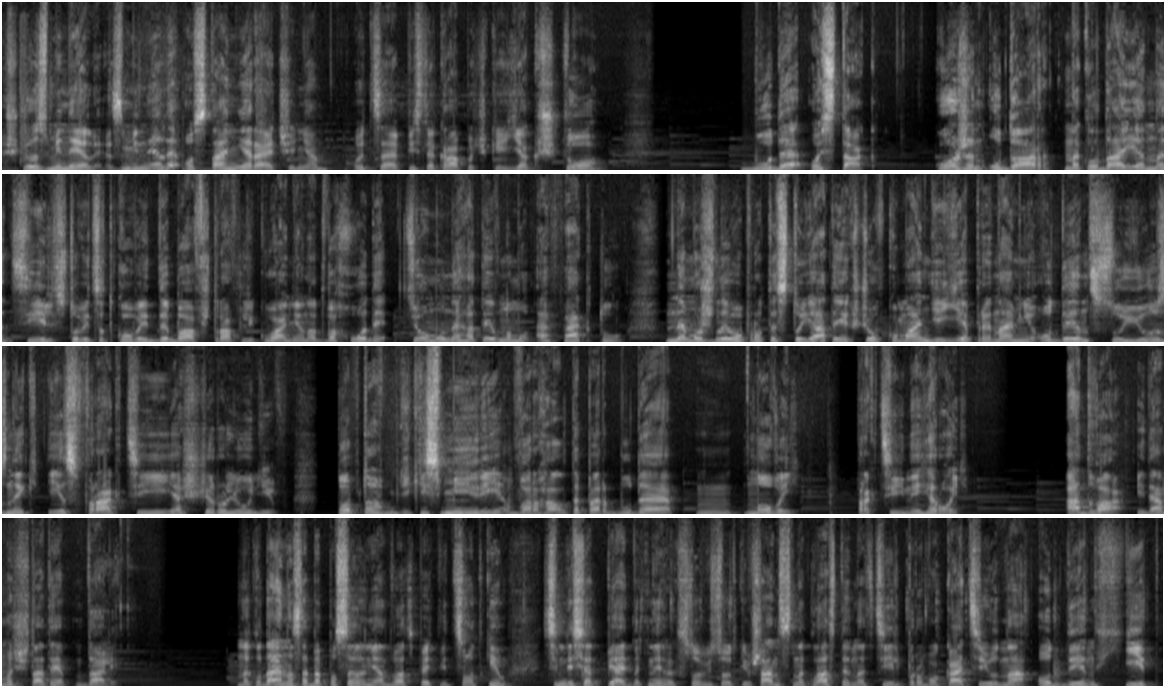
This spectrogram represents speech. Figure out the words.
Що змінили? Змінили останнє речення. Оце після крапочки, якщо буде ось так. Кожен удар накладає на ціль 100% дебаф штраф лікування на два ходи. Цьому негативному ефекту неможливо протистояти, якщо в команді є принаймні один союзник із фракції ящеролюдів. Тобто, в якійсь мірі Варгал тепер буде м, новий фракційний герой. А2. Ідемо читати далі. Накладає на себе посилення 25%, 75 на книгах 100% шанс накласти на ціль провокацію на один хід.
